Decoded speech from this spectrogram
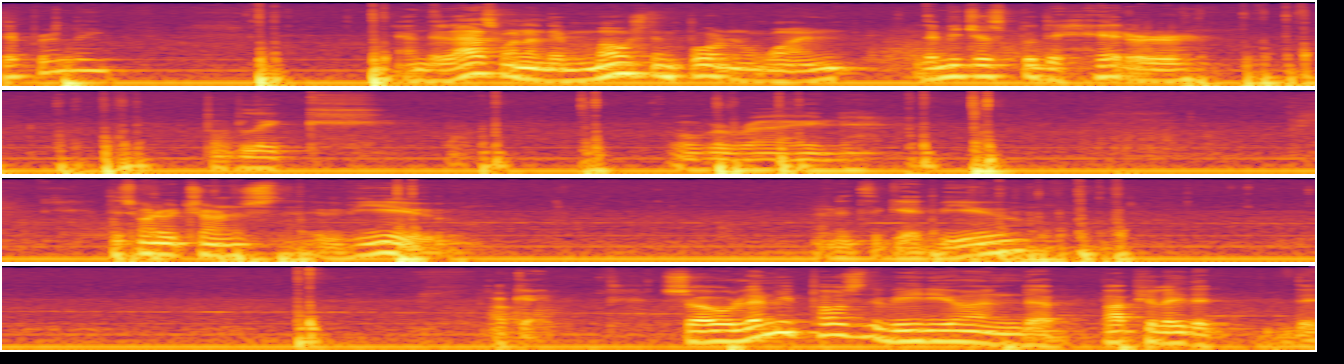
separately. And the last one and the most important one, let me just put the header public override. This one returns view. And it's a get view. Okay, so let me pause the video and uh, populate the, the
